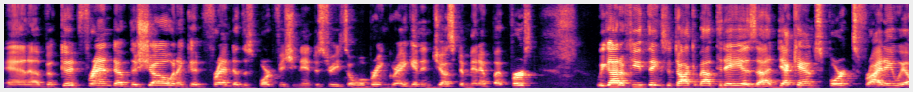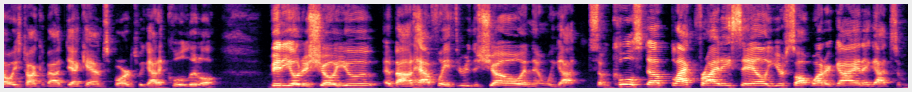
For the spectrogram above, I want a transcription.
and a good friend of the show and a good friend of the sport fishing industry. So we'll bring Greg in in just a minute, but first we got a few things to talk about. Today is uh, deckhand sports friday. We always talk about deckhand sports. We got a cool little video to show you about halfway through the show and then we got some cool stuff. Black friday sale. Your saltwater guide i got some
